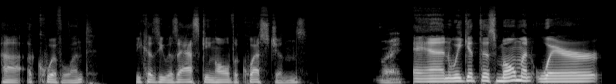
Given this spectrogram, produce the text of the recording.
uh, equivalent because he was asking all the questions. Right. And we get this moment where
